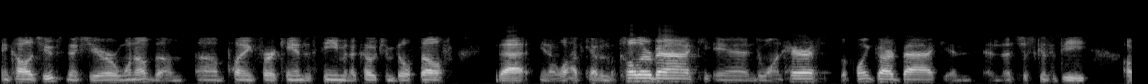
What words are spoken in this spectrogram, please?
in college hoops next year, or one of them, um, playing for a Kansas team and a coach in Bill Self. That you know we'll have Kevin McCullar back and Dajuan Harris, the point guard back, and and that's just going to be a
